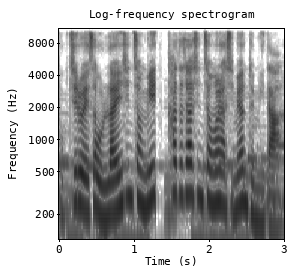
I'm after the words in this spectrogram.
복지로에서 온라인 신청 및 카드사 신청을 하시면 됩니다.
